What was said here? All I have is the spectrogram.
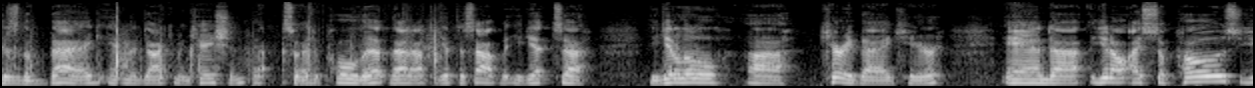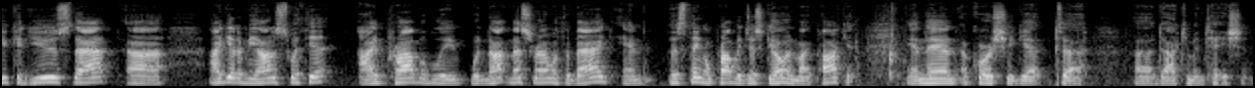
is the bag and the documentation. Yeah, so I had to pull that that out to get this out. But you get uh, you get a little uh, carry bag here, and uh, you know I suppose you could use that. Uh, I got to be honest with you. I probably would not mess around with the bag, and this thing will probably just go in my pocket. And then, of course, you get uh, uh, documentation.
